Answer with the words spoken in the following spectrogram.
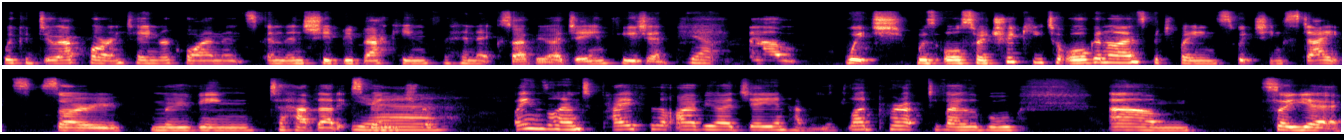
We could do our quarantine requirements and then she'd be back in for her next IVIG infusion. Yeah. Um, which was also tricky to organize between switching states. So moving to have that expenditure yeah Queensland to pay for the IVIG and having the blood product available. Um, so yeah,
